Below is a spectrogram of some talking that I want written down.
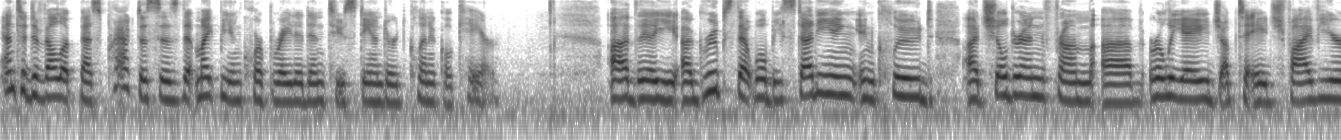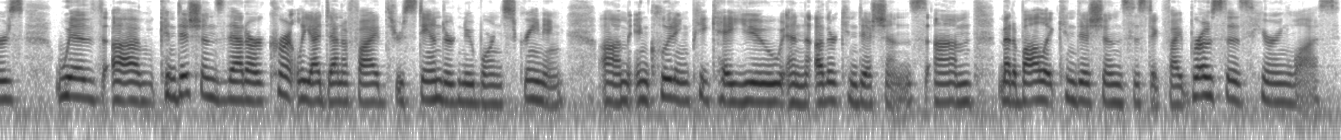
and to develop best practices that might be incorporated into standard clinical care. Uh, the uh, groups that we'll be studying include uh, children from uh, early age up to age five years with uh, conditions that are currently identified through standard newborn screening, um, including PKU and other conditions, um, metabolic conditions, cystic fibrosis, hearing loss.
